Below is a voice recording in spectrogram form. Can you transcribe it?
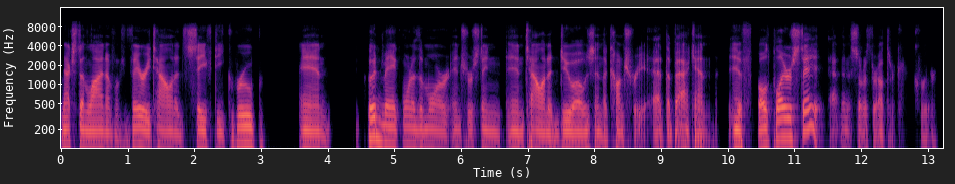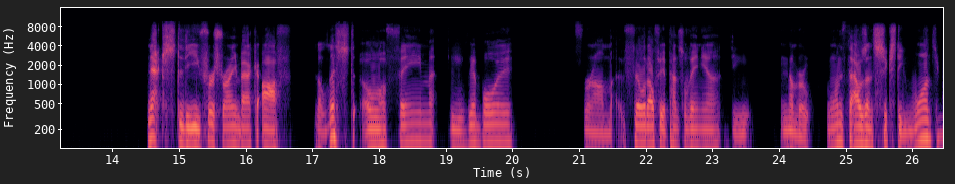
next in line of a very talented safety group and could make one of the more interesting and talented duos in the country at the back end if both players stay at Minnesota throughout their career. Next, the first running back off the list of fame, the boy from Philadelphia, Pennsylvania, the number 1061th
